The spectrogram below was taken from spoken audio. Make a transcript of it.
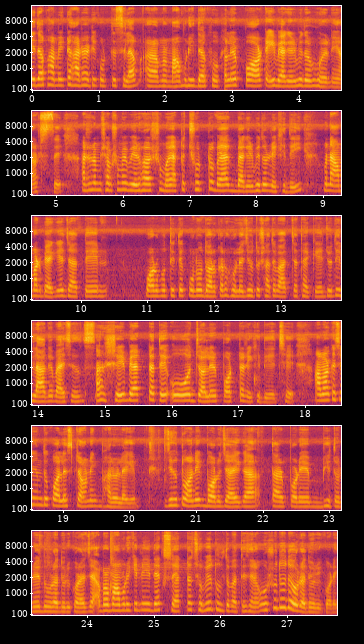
এই দেখো, আমি একটু হাঁটাহাঁটি করতেছিলাম, আর আমার মামুনি দেখো ফলের পট এই ব্যাগের ভিতর ভরে নিয়ে আসছে। আসলে আমি সবসময় বের হওয়ার সময় একটা ছোট্ট ব্যাগ ব্যাগের ভিতর রেখে দিই মানে আমার ব্যাগে যাতে পরবর্তীতে কোনো দরকার হলে যেহেতু সাথে বাচ্চা থাকে, যদি লাগে বাইসেন্স। আর সেই ব্যাগটাতে ও জলের পটটা রেখে দিয়েছে। আমার কাছে কিন্তু কলেজটা অনেক ভালো লাগে। যেহেতু অনেক বড় জায়গা, তারপরে ভিতরে দৌড়াদৌড়ি করা যায়। আমার মামুনিকে নিয়ে দেখছ, একটা ছবিও তুলতে পারতেছে না। ও শুধু দৌড়াদৌড়ি করে,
